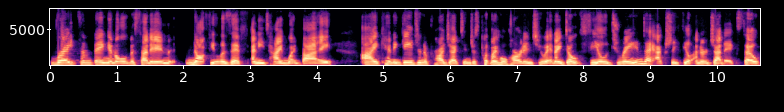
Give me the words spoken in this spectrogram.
write something and all of a sudden not feel as if any time went by. I can engage in a project and just put my whole heart into it, and I don't feel drained. I actually feel energetic. So,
